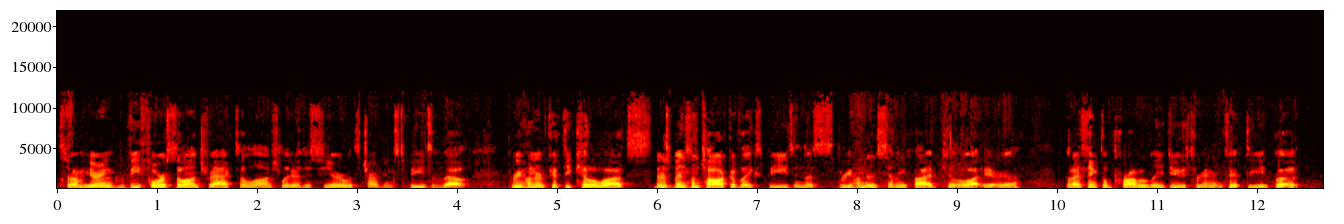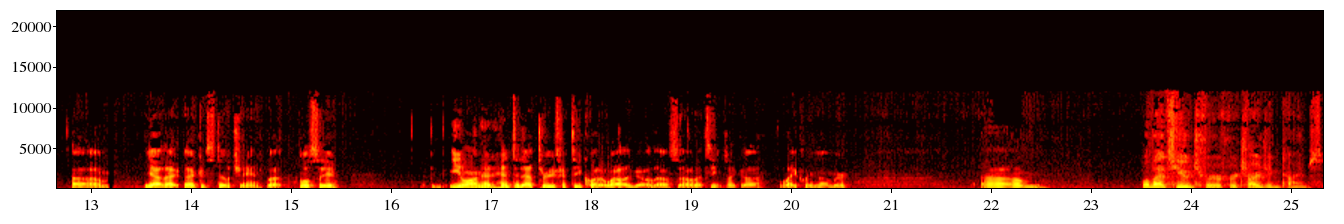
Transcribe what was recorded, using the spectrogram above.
So I'm hearing V4 is still on track to launch later this year with charging speeds of about 350 kilowatts. There's been some talk of like speeds in this 375 kilowatt area, but I think they'll probably do 350. But um, yeah, that that could still change, but we'll see. Elon had hinted at 350 quite a while ago, though, so that seems like a likely number. Um, well, that's huge for for charging times.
